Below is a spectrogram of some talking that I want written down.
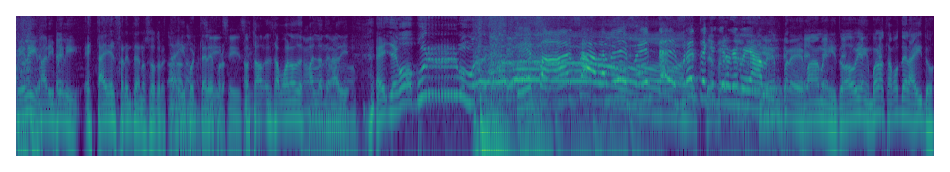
Maripili, Maripili, está ahí al frente de nosotros, está No, ahí no, por sí, teléfono. sí, sí. No, está- no estamos hablando de espaldas No, de no, nadie. no. Eh, llegó. burr, ¿Qué pasa? Háblame de frente, de frente que quiero que me hable. Siempre, mami, todo bien. Bueno, estamos de ladito.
